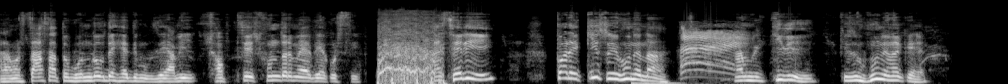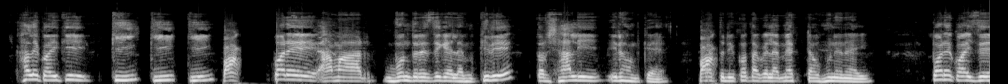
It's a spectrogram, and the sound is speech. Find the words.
আর আমার চাচা তো বোনকেও দেখে দিব যে আমি সবচেয়ে সুন্দর মেয়ে বিয়ে করছি। আর সেরি, পরে কিছুই শুনে না। আমি কি রে? কিছু শুনে না কে? খালি কয় কি কি কি কি? পরে আমার বন্ধুরে জিগাইলাম, কি রে? তোর শালি এরকম কে? তুই কথা কইলাম, একটা শুনে নাই। পরে কয় যে,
